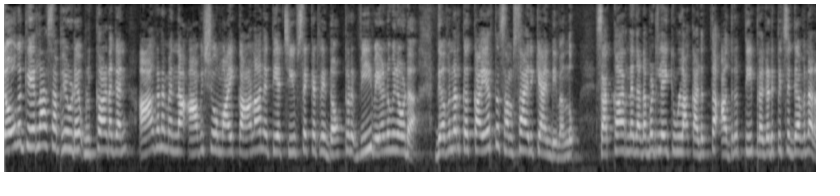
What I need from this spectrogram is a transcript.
ലോക കേരള സഭയുടെ ഉദ്ഘാടകൻ ആകണമെന്ന ആവശ്യവുമായി കാണാനെത്തിയ ചീഫ് സെക്രട്ടറി ഡോക്ടർ വി വേണുവിനോട് ഗവർണർക്ക് കയർത്ത് സംസാരിക്കേണ്ടി വന്നു. സർക്കാരിന്റെ നടപടിയിലേക്കുള്ള കടുത്ത അതൃപ്തി പ്രകടിപ്പിച്ച ഗവർണർ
